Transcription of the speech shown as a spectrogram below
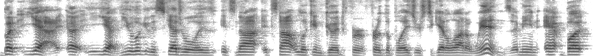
but yeah, uh, yeah. You look at the schedule is it's not it's not looking good for for the Blazers to get a lot of wins. I mean, eh, but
